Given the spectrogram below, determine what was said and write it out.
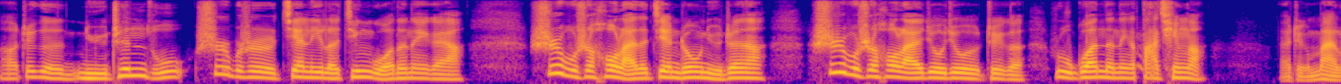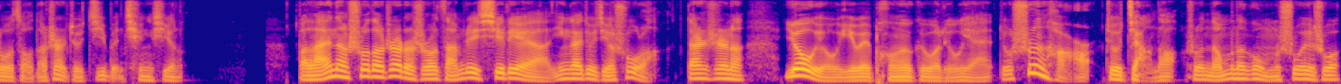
啊，这个女真族是不是建立了金国的那个呀？是不是后来的建州女真啊？是不是后来就就这个入关的那个大清啊？哎，这个脉络走到这儿就基本清晰了。本来呢，说到这儿的时候，咱们这系列啊应该就结束了。但是呢，又有一位朋友给我留言，就顺好就讲到说，能不能跟我们说一说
